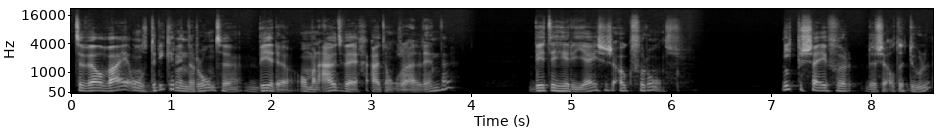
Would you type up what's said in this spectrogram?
Terwijl wij ons drie keer in de ronde bidden om een uitweg uit onze ellende, bidt de Heer Jezus ook voor ons. Niet per se voor dezelfde doelen,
